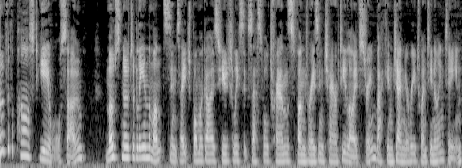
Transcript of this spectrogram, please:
over the past year or so, most notably in the months since hbomberguy's hugely successful trans fundraising charity livestream back in January 2019,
